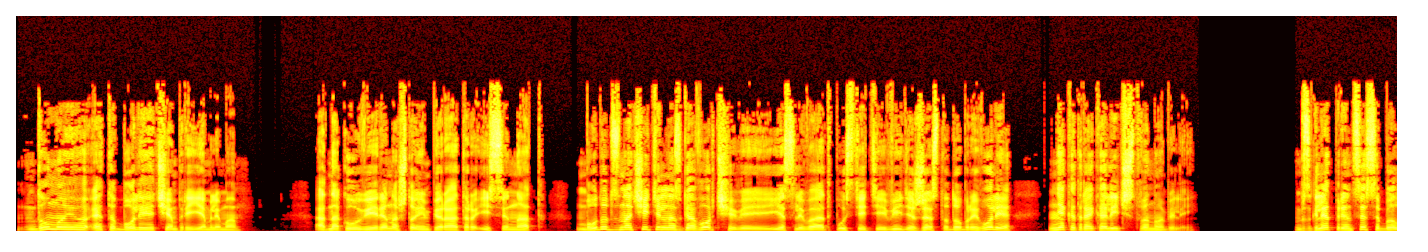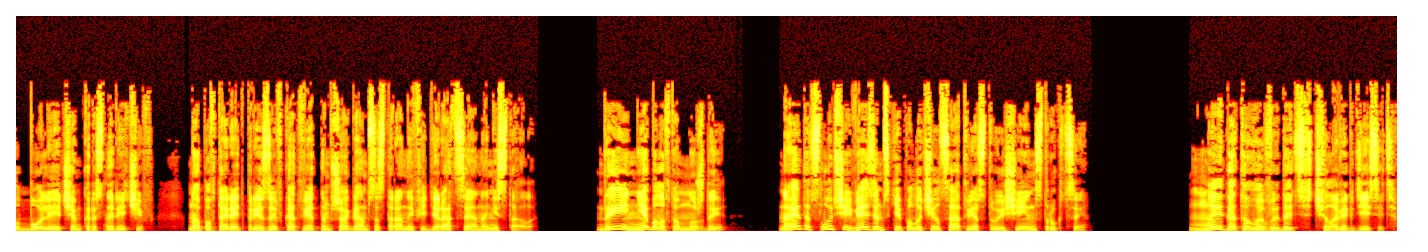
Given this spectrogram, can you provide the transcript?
Думаю, это более чем приемлемо. Однако уверена, что император и сенат будут значительно сговорчивее, если вы отпустите в виде жеста доброй воли некоторое количество нобелей. Взгляд принцессы был более чем красноречив, но повторять призыв к ответным шагам со стороны Федерации она не стала. Да и не было в том нужды. На этот случай Вяземский получил соответствующие инструкции. «Мы готовы выдать человек 10»,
